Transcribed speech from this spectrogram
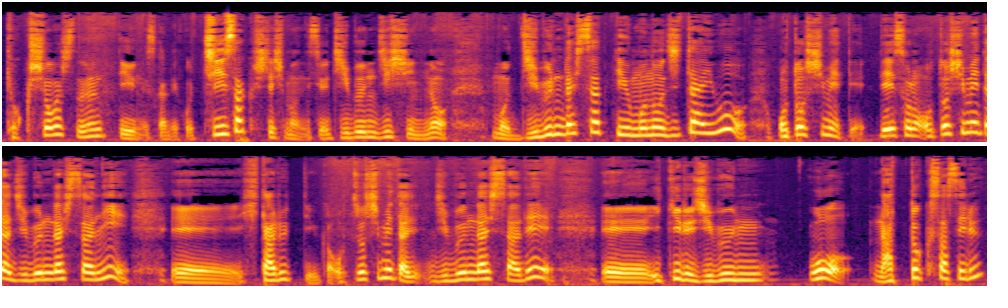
極小化するっていうんですかね、こう小さくしてしまうんですよ。自分自身の、もう自分らしさっていうもの自体を貶めて、で、その貶めた自分らしさに、えー、浸るっていうか、貶めた自分らしさで、えー、生きる自分を納得させる？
